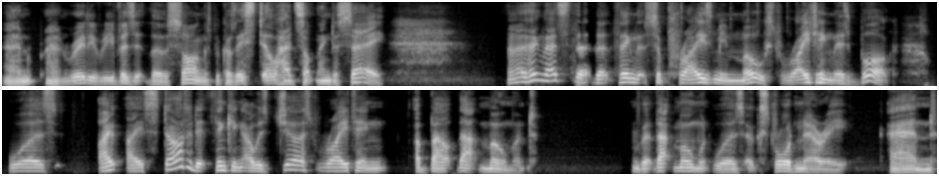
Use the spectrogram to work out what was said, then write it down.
and and really revisit those songs because they still had something to say. And I think that's the, the thing that surprised me most writing this book was I, I started it thinking I was just writing about that moment. That that moment was extraordinary, and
